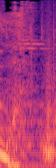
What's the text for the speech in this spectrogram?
Oof.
